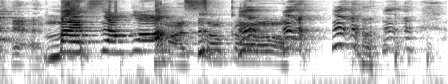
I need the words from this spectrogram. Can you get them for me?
Masoko. Masoko.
